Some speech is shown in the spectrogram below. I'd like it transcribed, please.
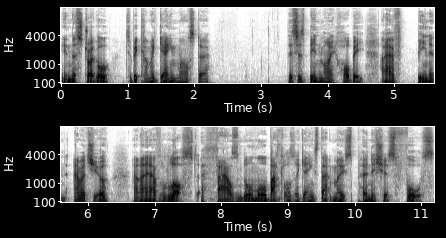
in the struggle to become a game master. This has been my hobby. I have been an amateur and I have lost a thousand or more battles against that most pernicious force.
